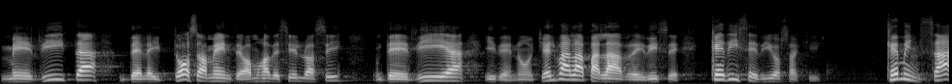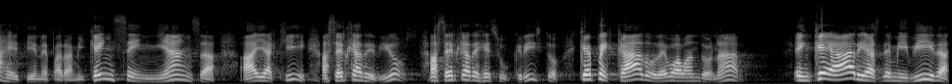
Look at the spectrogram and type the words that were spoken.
medita deleitosamente, vamos a decirlo así, de día y de noche. Él va a la palabra y dice, ¿qué dice Dios aquí? ¿Qué mensaje tiene para mí? ¿Qué enseñanza hay aquí acerca de Dios, acerca de Jesucristo? ¿Qué pecado debo abandonar? ¿En qué áreas de mi vida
